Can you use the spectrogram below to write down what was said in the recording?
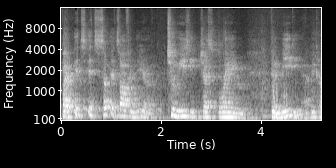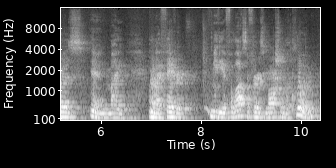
but it's, it's, it's often you know, too easy to just blame the media because in my, one of my favorite media philosophers, Marshall McLuhan,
